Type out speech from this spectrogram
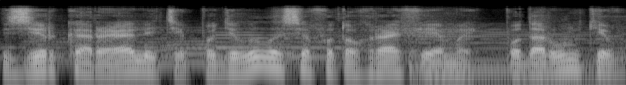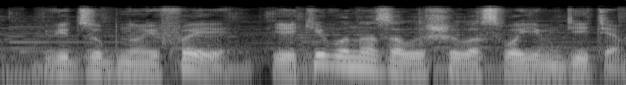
Зірка реаліті поділилася фотографіями подарунків від зубної феї, які вона залишила своїм дітям.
